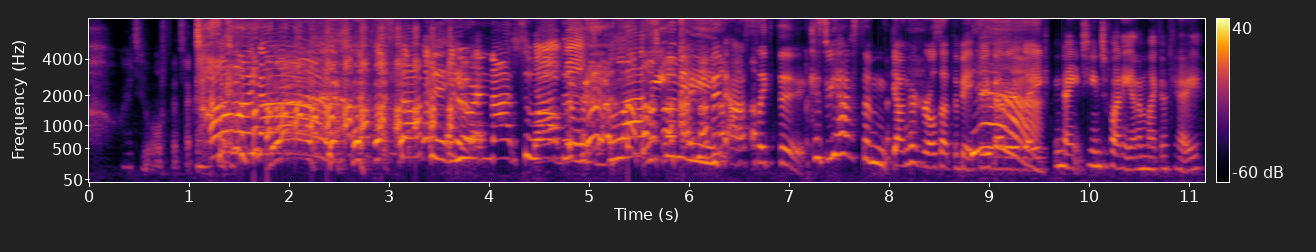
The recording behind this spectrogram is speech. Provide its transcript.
We're too old for TikTok. Oh my God! Stop it! You are not too old. This is Wait, I blasphemy. even asked like the because we have some younger girls at the bakery that are like 19, 20, and I'm like, okay,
